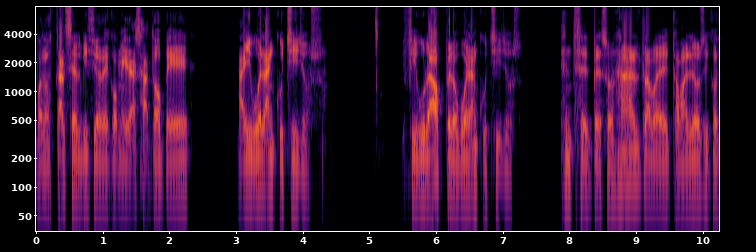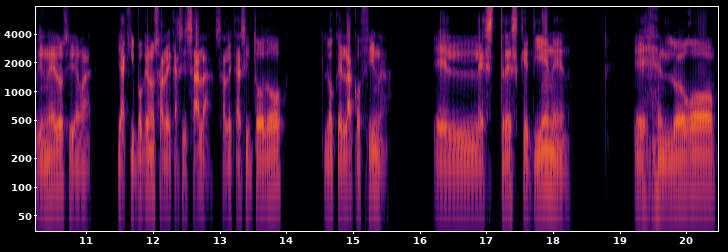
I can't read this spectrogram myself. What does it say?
cuando está el servicio de comidas a tope, ahí vuelan cuchillos. Figurados, pero vuelan cuchillos. Entre el personal, camareros y cocineros y demás. Y aquí porque no sale casi sala, sale casi todo lo que es la cocina. El estrés que tienen. Eh, luego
